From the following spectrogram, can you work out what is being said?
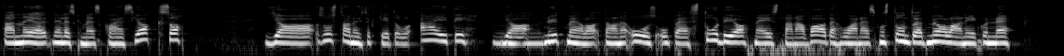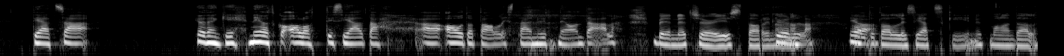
Tämä on nel- 42 jakso. Ja susta on yhtäkkiä tullut äiti mm. ja nyt meillä on tällainen uusi upea studio. Me ei tänään vaatehuoneessa. Musta tuntuu, että me ollaan niin kuin ne, tiedät sä, jotenkin ne, jotka aloitti sieltä ää, autotallista ja nyt ne on täällä. Ben Cherries tarinana. Kyllä, joo. Autotallis jätskii. Nyt me ollaan täällä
